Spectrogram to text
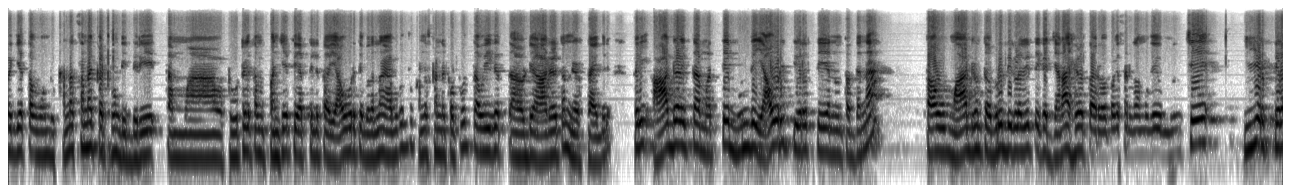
ಬಗ್ಗೆ ತಾವು ಒಂದು ಕನಸನ್ನ ಕಟ್ಕೊಂಡಿದ್ದೀರಿ. ತಮ್ಮ ಟೋಟಲ್ ತಮ್ಮ ಪಂಚಾಯತಿ ವ್ಯಾಪ್ತಿಯಲ್ಲಿ ತಾವು ಯಾವ ರೀತಿ ಬದಲಾವಣೆ ಅಂತ ಕನಸನ್ನ ಕಟ್ಕೊಂಡು ತಾವು ಈಗ ಆಡಳಿತ ನಡೆಸ್ತಾ ಇದ್ದೀರಿ. ಸರಿ ಆಡಳಿತ ಮತ್ತೆ ಮುಂದೆ ಯಾವ ರೀತಿ ಇರುತ್ತೆ ಅನ್ನುವಂಥದ್ದನ್ನ ತಾವು ಮಾಡಿರುವಂತ ಅಭಿವೃದ್ಧಿಗಳಲ್ಲಿ ಈಗ ಜನ ಹೇಳ್ತಾ ಇರೋ ಸರ್ ನಮಗೆ ಮುಂಚೆ ಈ ತೀರ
